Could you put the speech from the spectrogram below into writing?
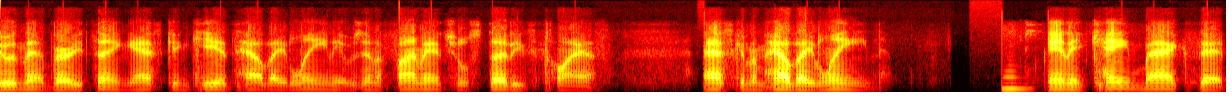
doing that very thing, asking kids how they lean. It was in a financial studies class, asking them how they lean. Mhm. And it came back that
